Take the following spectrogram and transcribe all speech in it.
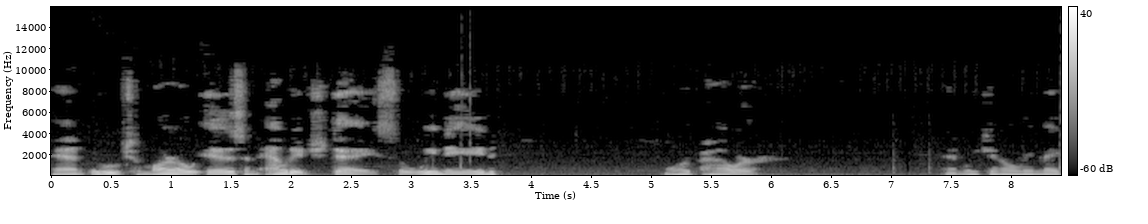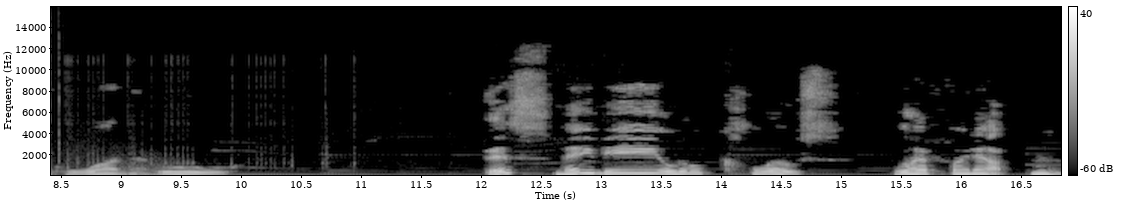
And, ooh, tomorrow is an outage day, so we need more power. And we can only make one. Ooh. This may be a little close. We'll have to find out. Hmm.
